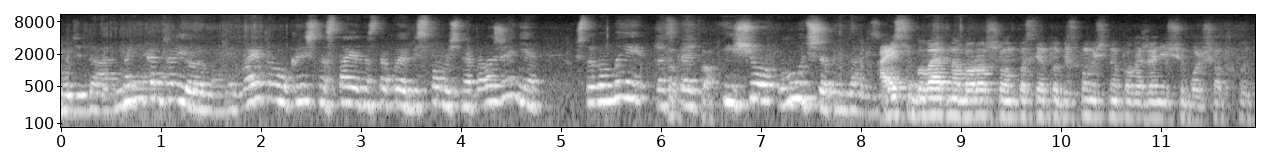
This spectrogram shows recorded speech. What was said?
будет, да. Мы не контролируем это. Поэтому Кришна ставит нас в такое беспомощное положение, чтобы мы, так Что- сказать, что? еще лучше предались. А если бывает наоборот, что он после этого беспомощного положения еще больше отходит?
